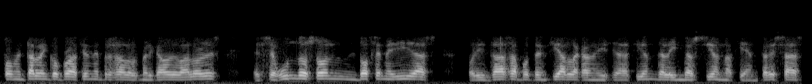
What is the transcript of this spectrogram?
fomentar la incorporación de empresas a los mercados de valores. El segundo son 12 medidas orientadas a potenciar la canalización de la inversión hacia empresas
